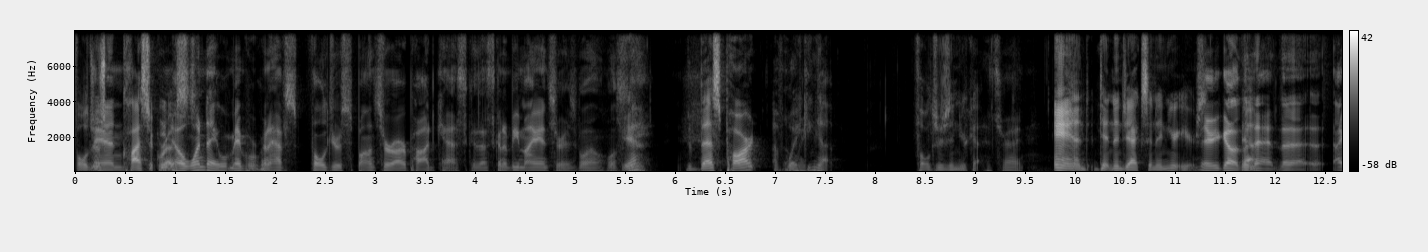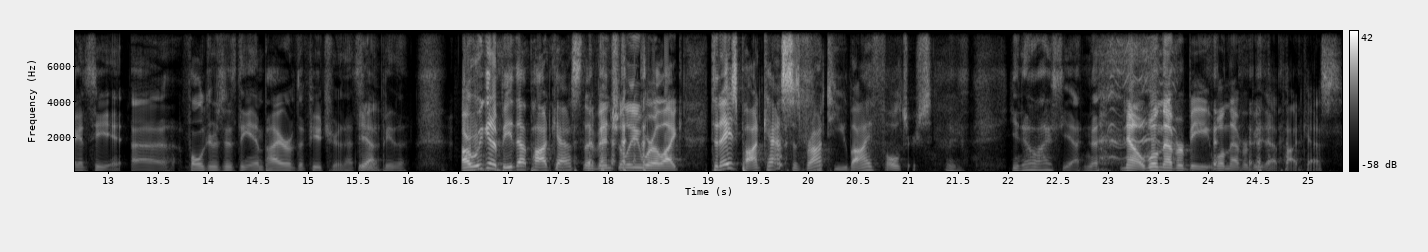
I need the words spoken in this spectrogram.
Folgers Man, classic you know, one day maybe we're going to have Folgers sponsor our podcast because that's going to be my answer as well. We'll see. Yeah. the best part of Oh waking up, Folgers in your cup That's right. and Denton and Jackson in your ears. There you go. The, Yeah. the I can see uh, Folgers is the empire of the future. That's Yeah. going to be the. Are we going to be that podcast that eventually we're like, today's podcast is brought to you by Folgers? You know, I yeah. No, we'll never be. We'll never be that podcast.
